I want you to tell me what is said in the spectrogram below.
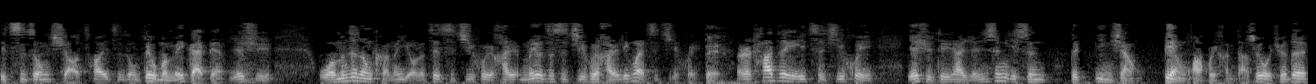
一次钟，小敲一次钟，对我们没改变。也许我们这种可能有了这次机会，还没有这次机会，还有另外一次机会。对而他这一次机会，也许对他人生一生的印象变化会很大。所以我觉得，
